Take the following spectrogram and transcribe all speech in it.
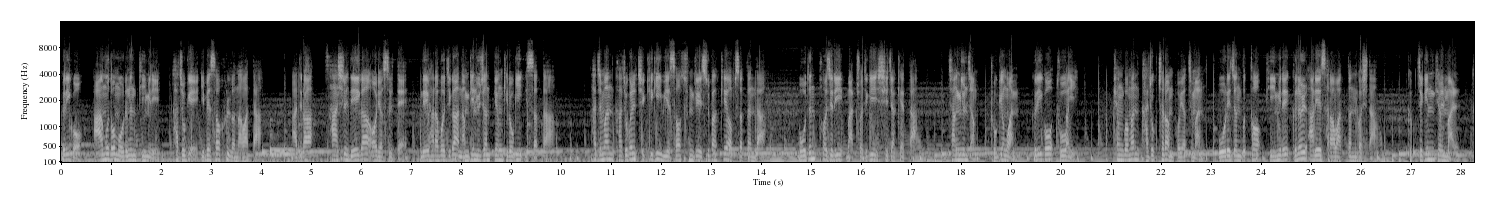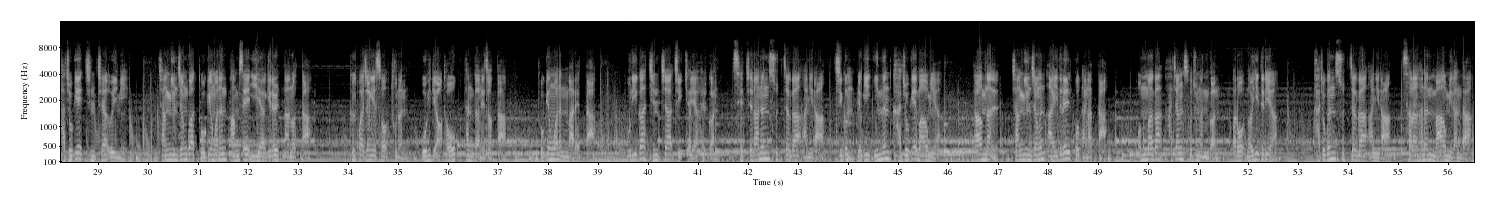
그리고 아무도 모르는 비밀이 가족의 입에서 흘러나왔다. 아들아, 사실 내가 어렸을 때 내 할아버지가 남긴 유전병 기록이 있었다. 하지만 가족을 지키기 위해서 숨길 수밖에 없었단다. 모든 퍼즐이 맞춰지기 시작했다. 장윤정, 도경환, 그리고 두 아이. 평범한 가족처럼 보였지만 오래전부터 비밀의 그늘 아래 살아왔던 것이다. 극적인 결말, 가족의 진짜 의미. 장윤정과 도경환은 밤새 이야기를 나눴다. 그 과정에서 둘은 오히려 더욱 단단해졌다. 도경환은 말했다. 우리가 진짜 지켜야 할 건 셋째라는 숫자가 아니라 지금 여기 있는 가족의 마음이야. 다음날 장윤정은 아이들을 꼭 안았다. 엄마가 가장 소중한 건 바로 너희들이야. 가족은 숫자가 아니라 사랑하는 마음이란다.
